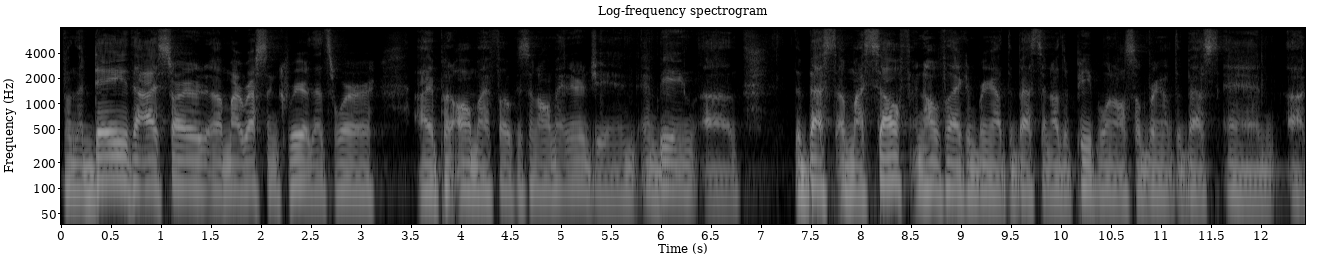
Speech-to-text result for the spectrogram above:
from the day that I started uh, my wrestling career, that's where I put all my focus and all my energy and, and being uh, the best of myself, and hopefully I can bring out the best in other people and also bring out the best in uh,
